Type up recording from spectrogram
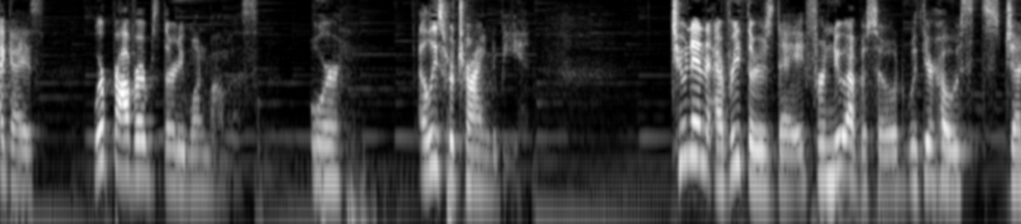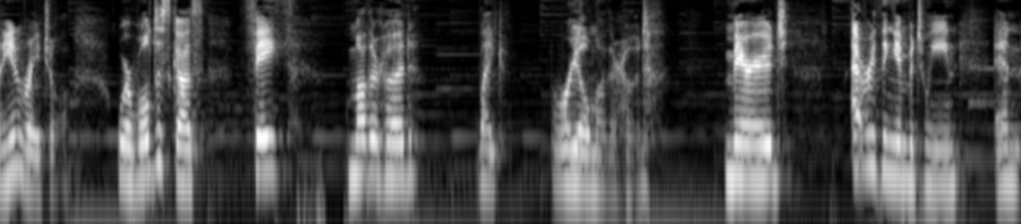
Hi, guys. We're Proverbs 31 mamas, or at least we're trying to be. Tune in every Thursday for a new episode with your hosts, Jenny and Rachel, where we'll discuss faith, motherhood, like real motherhood, marriage, everything in between, and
